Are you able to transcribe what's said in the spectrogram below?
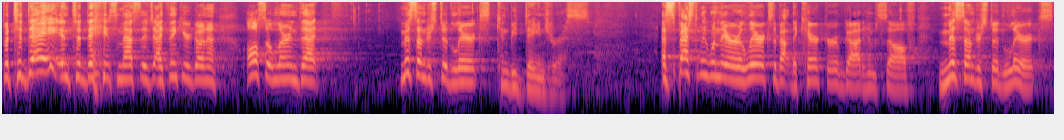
But today, in today's message, I think you're going to also learn that misunderstood lyrics can be dangerous. Especially when there are lyrics about the character of God Himself, misunderstood lyrics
